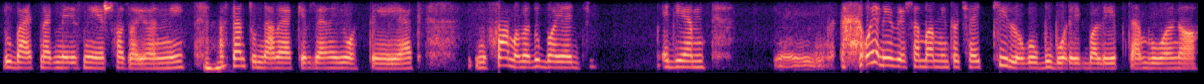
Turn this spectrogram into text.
Dubájt megnézni és hazajönni. Uh-huh. Azt nem tudnám elképzelni, hogy ott éljek. Számomra Dubaj egy, egy ilyen olyan érzésem van, mint hogyha egy csillogó buborékba léptem volna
